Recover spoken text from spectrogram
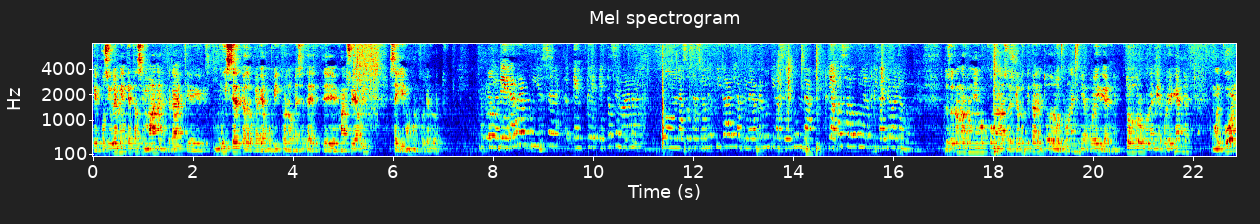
Eh, posiblemente esta semana, muy cerca de lo que habíamos visto en los meses de, marzo y abril, seguimos monitoreando esto. ¿Podría reunirse este, esta semana la Asociación de Hospitales? La primera pregunta y la segunda, ¿qué ha pasado con el hospital de Bayamón? Nosotros nos reunimos con la Asociación de Hospitales todos los lunes, miércoles y viernes. Todos los lunes, miércoles y viernes, con el CORE,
